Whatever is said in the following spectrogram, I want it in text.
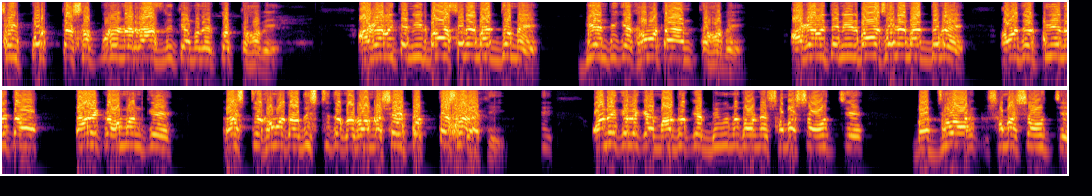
সেই প্রত্যাশা পূরণের রাজনীতি আমাদের করতে হবে। আগামীতে নির্বাচনের মাধ্যমে বিএনপিকে ক্ষমতায় আনতে হবে। আগামীতে নির্বাচনের মাধ্যমে আমাদের প্রিয় নেতা তারেক রহমানকে রাষ্ট্রীয় ক্ষমতা অধিষ্ঠিত করবে, আমরা সেই প্রত্যাশা রাখি। অনেক এলাকায় মাদকের বিভিন্ন ধরনের সমস্যা হচ্ছে বা জোয়ার সমস্যা হচ্ছে,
